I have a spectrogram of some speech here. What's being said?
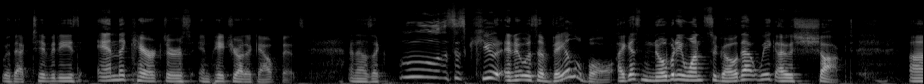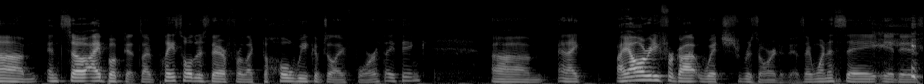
with activities and the characters in patriotic outfits. And I was like, ooh, this is cute. And it was available. I guess nobody wants to go that week. I was shocked. Um, and so I booked it. So I have placeholders there for like the whole week of July 4th, I think. Um, and I I already forgot which resort it is. I want to say it is.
